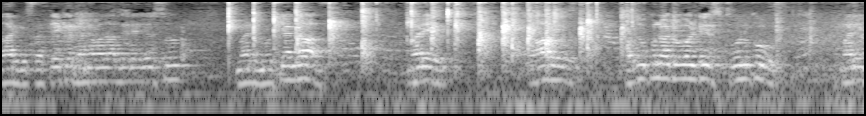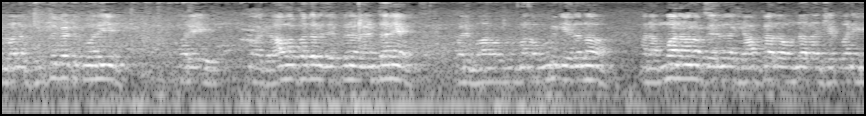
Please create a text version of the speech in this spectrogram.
వారికి ప్రత్యేక ధన్యవాదాలు తెలియజేస్తూ మరి ముఖ్యంగా మరి వారు చదువుకున్నటువంటి స్కూల్కు మరి మన గుర్తు పెట్టుకొని మరి మా గ్రామ పెద్దలు చెప్పిన వెంటనే మరి మా మన ఊరికి ఏదైనా మన అమ్మా నాన్న పేరు మీద జ్ఞాపకాలు ఉండాలని చెప్పని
